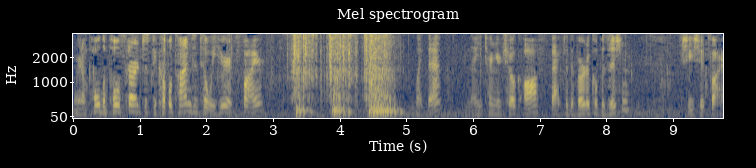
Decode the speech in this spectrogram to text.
We're going to pull the pull start just a couple times until we hear it fire. Like that. Now you turn your choke off back to the vertical position. She should fire.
